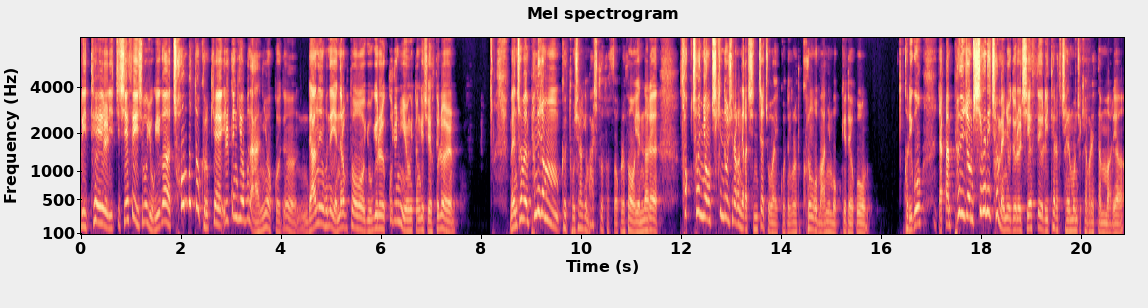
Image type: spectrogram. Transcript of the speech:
리테일 있지 GS25 여기가 처음부터 그렇게 1등 기업은 아니었거든. 나는 근데 옛날부터 여기를 꾸준히 이용했던 게 GS를 맨 처음엔 편의점 그 도시락이 맛있었었어. 그래서 옛날에 석천형 치킨 도시락을 내가 진짜 좋아했거든. 그래서 그런 거 많이 먹게 되고 그리고 약간 편의점 시그니처 메뉴들을 GS 리테일에서 제일 먼저 개발했단 말이야.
